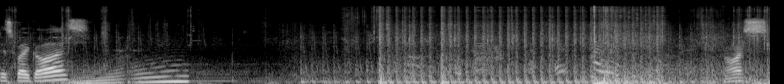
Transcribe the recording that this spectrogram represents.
This way, guys. Nice.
